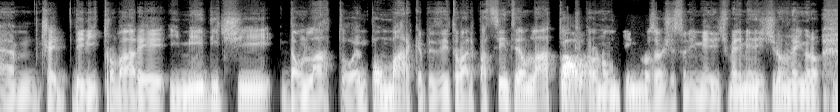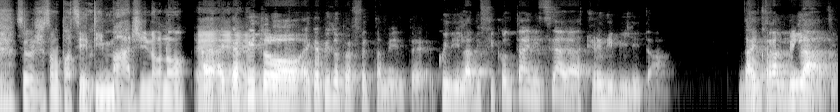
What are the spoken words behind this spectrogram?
Um, cioè devi trovare i medici da un lato, è un po' un marketplace, devi trovare pazienti da un lato wow. che però non vengono se non ci sono i medici, ma i medici non vengono se non ci sono pazienti, immagino, no? E... Hai, capito, hai, capito, perfettamente. Quindi la difficoltà iniziale è la credibilità, da okay. entrambi i lati.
